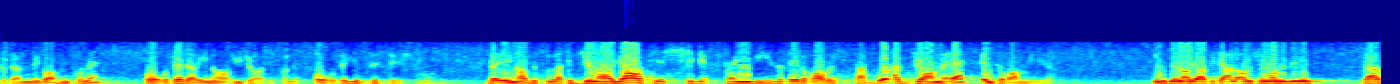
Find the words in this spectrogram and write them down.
شدن نگاه می‌کنه عقده در اینا ایجاد می‌کنه عقده ضد اجتماعی. و اینا به صورت جنایات شگفتانگیز غیر قابل تصور از جامعه انتقام می‌گیرن. این جنایاتی که الان شما می‌بینید در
